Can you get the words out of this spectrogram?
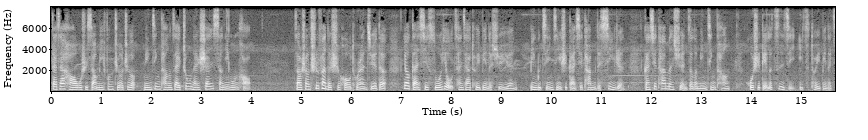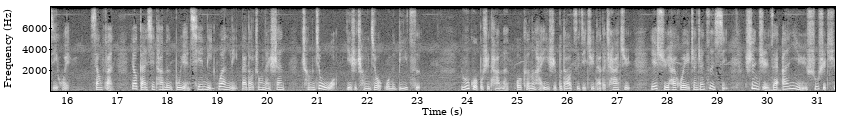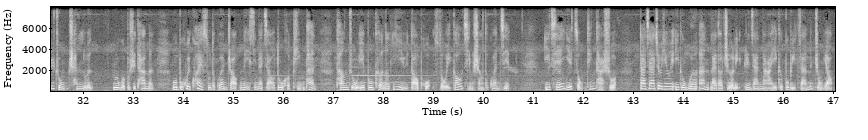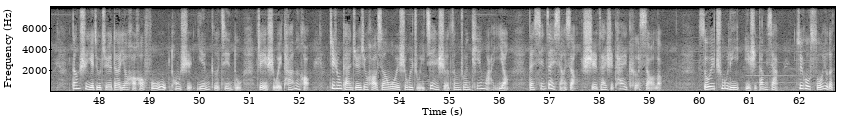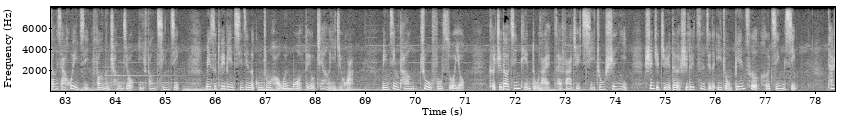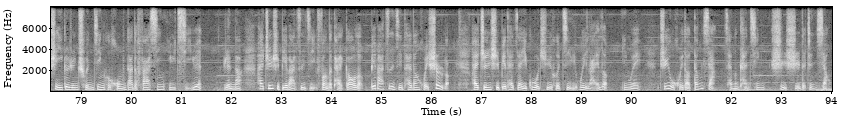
大家好，我是小蜜蜂哲哲，明镜堂在终南山向您问好。早上吃饭的时候，突然觉得要感谢所有参加蜕变的学员，并不仅仅是感谢他们的信任，感谢他们选择了明镜堂，或是给了自己一次蜕变的机会。相反，要感谢他们不远千里万里来到终南山，成就我，也是成就我们彼此。如果不是他们，我可能还意识不到自己巨大的差距，也许还会沾沾自喜，甚至在安逸与舒适区中沉沦。如果不是他们，我不会快速的关照内心的角度和评判，堂主也不可能一语道破所谓高情商的关键。以前也总听他说，大家就因为一个文案来到这里，人家哪一个不比咱们重要？当时也就觉得要好好服务，同时严格监督，这也是为他们好。这种感觉就好像我为社会主义建设增砖添瓦一样。但现在想想，实在是太可笑了。所谓出离，也是当下，最后所有的当下汇集，方能成就一方清净。每次蜕变期间的公众号文末都有这样一句话：“明镜堂祝福所有。”可直到今天读来，才发觉其中深意，甚至觉得是对自己的一种鞭策和警醒。它是一个人纯净和宏大的发心与祈愿。人呐，还真是别把自己放得太高了，别把自己太当回事儿了，还真是别太在意过去和寄予未来了。因为只有回到当下，才能看清事实的真相。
